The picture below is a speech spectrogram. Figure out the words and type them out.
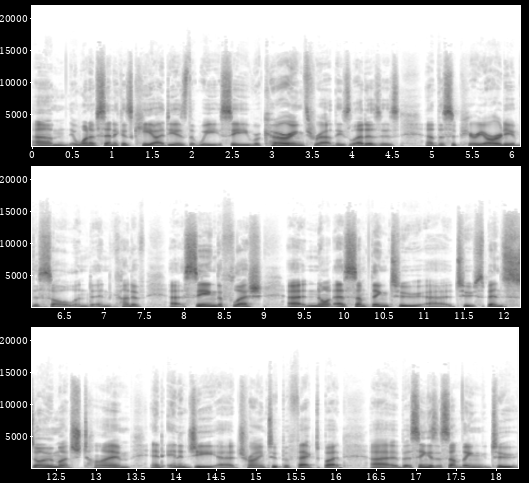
Um, one of Seneca's key ideas that we see recurring throughout these letters is uh, the superiority of the soul, and and kind of uh, seeing the flesh uh, not as something to to spend so much time and energy trying trying to perfect, but uh, but seeing as it's something to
